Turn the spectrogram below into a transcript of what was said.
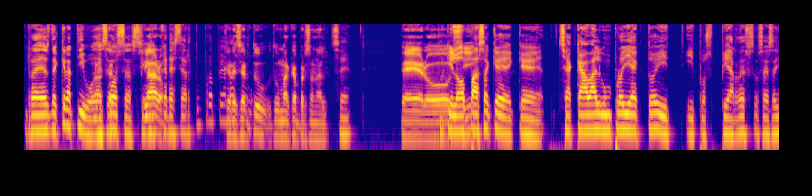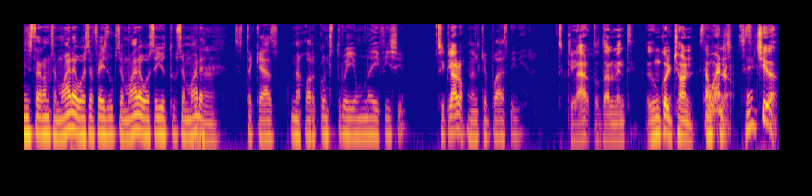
redes de creativo, No de hacer- cosas, sino claro. crecer tu propia Crecer marca. tu, tu marca personal. Sí, Pero. porque luego sí, pasa que, que se acaba algún proyecto y, y pues pierdes, o sea, ese Instagram se muere, o ese Facebook se muere, o ese YouTube se muere. Entonces te quedas mejor construir un edificio Sí, claro. en el que puedas vivir. Claro, totalmente. Es un colchón. Está bueno. sí. Está chido.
